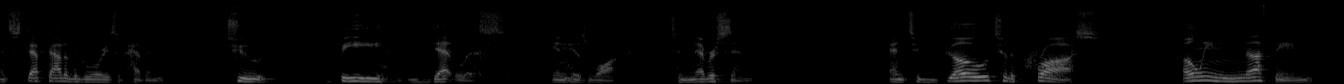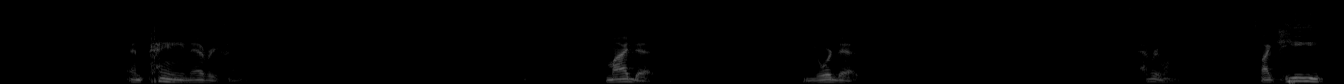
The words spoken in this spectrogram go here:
and stepped out of the glories of heaven to be debtless in his walk, to never sin, and to go to the cross owing nothing and paying everything. My debt your debt. Everyone. Like he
